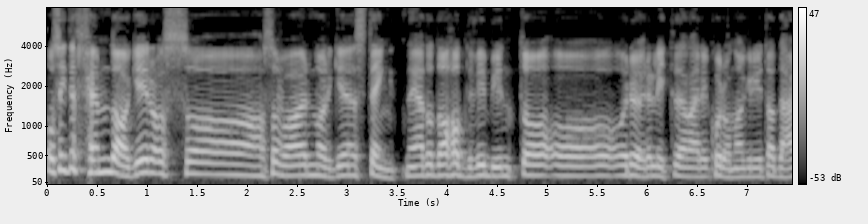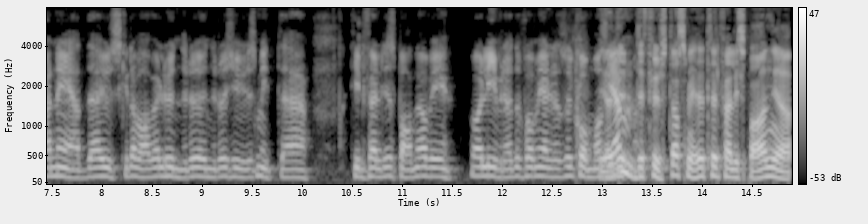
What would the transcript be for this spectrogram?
Og så gikk det fem dager, og så, så, var Norge stengt ned. Og da hadde vi begynt å, å, å røre litt i den koronagryta der nede. Jeg husker det var vel 100-120 smitte tilfeller i Spania. Vi var livredde for om Gjelde skulle komme oss ja, hjem. Det, det første smittetilfellet i Spania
